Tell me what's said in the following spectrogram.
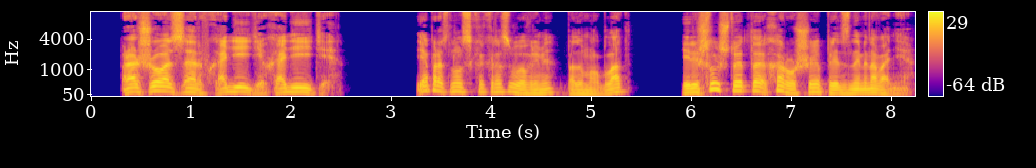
— Прошу вас, сэр, входите, входите. Я проснулся как раз вовремя, — подумал Блад, и решил, что это хорошее предзнаменование.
